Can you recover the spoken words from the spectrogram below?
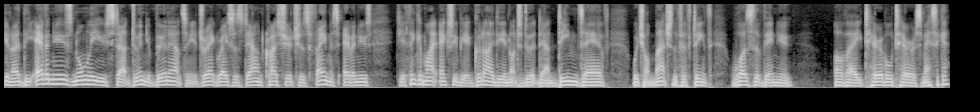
you know, the avenues, normally you start doing your burnouts and your drag races down Christchurch's famous avenues. Do you think it might actually be a good idea not to do it down Dean's Ave, which on March the 15th was the venue of a terrible terrorist massacre?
